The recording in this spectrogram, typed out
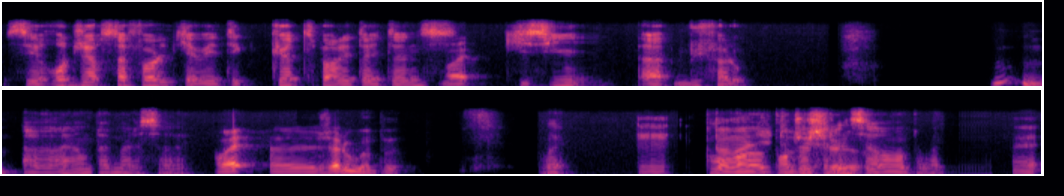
C'est Roger Saffold qui avait été cut par les Titans, Ouais. qui signe à Buffalo. Hmm. Ah, vraiment pas mal ça. ouais. Ouais, euh, jaloux un peu. Pour, Pas mal euh, pour Josh. Allen, c'est vraiment pas mal.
